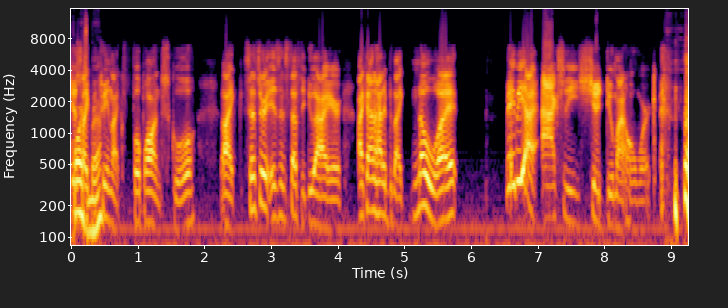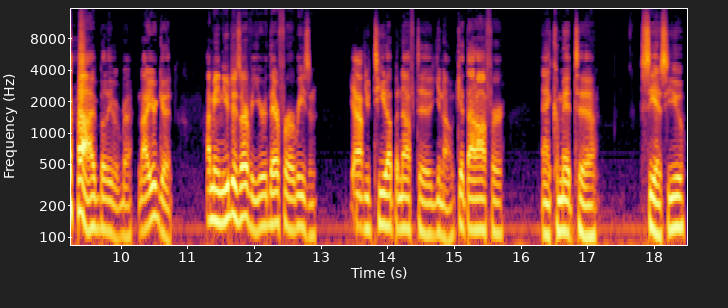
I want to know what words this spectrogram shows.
Just course, like bro. between like football and school, like since there isn't stuff to do out here, I kind of had to be like, you know what? Maybe I actually should do my homework. I believe it, bro. No, you're good. I mean, you deserve it. You're there for a reason. Yeah. You teed up enough to you know get that offer and commit to CSU,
